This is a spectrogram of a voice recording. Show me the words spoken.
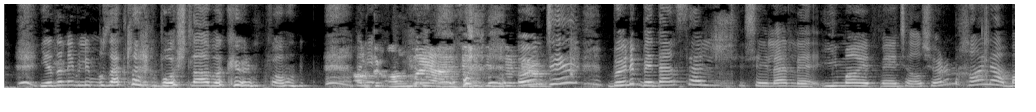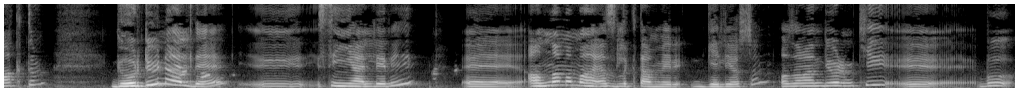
ya da ne bileyim uzaklara boşluğa bakıyorum falan. Hani Artık anla yani seni dinlemiyorum. önce böyle bedensel şeylerle ima etmeye çalışıyorum. Hala baktım gördüğün halde e, sinyalleri e, anlamamazlıktan veri- geliyorsun. O zaman diyorum ki e, bu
